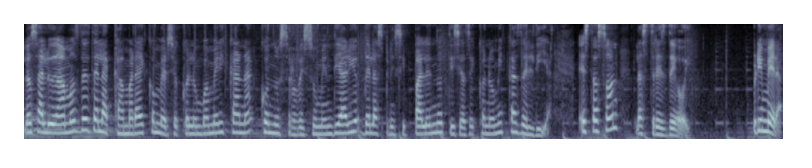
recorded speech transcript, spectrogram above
los saludamos desde la Cámara de Comercio Colomboamericana con nuestro resumen diario de las principales noticias económicas del día. Estas son las tres de hoy. Primera,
